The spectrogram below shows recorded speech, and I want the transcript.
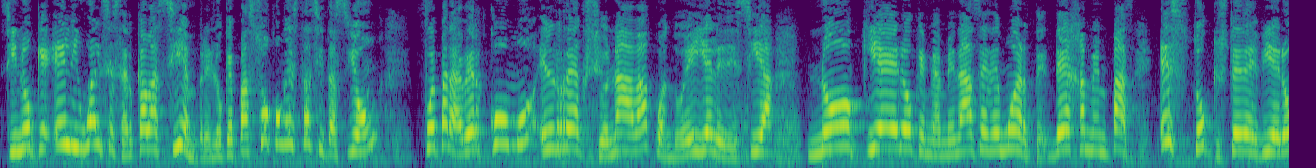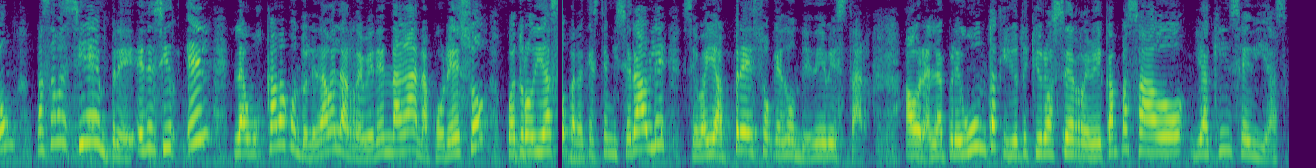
sino que él igual se acercaba siempre. Lo que pasó con esta citación fue para ver cómo él reaccionaba cuando ella le decía, no quiero que me amenaces de muerte, déjame en paz. Esto que ustedes vieron pasaba siempre. Es decir, él la buscaba cuando le daba la reverenda gana. Por eso, cuatro días para que este miserable se vaya preso, que es donde debe estar. Ahora, la pregunta que yo te quiero hacer, Rebeca, han pasado ya 15 días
